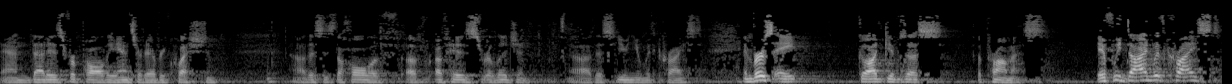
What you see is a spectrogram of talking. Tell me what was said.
And that is for Paul the answer to every question. Uh, this is the whole of, of, of his religion, uh, this union with Christ. In verse 8, God gives us a promise. If we died with Christ,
